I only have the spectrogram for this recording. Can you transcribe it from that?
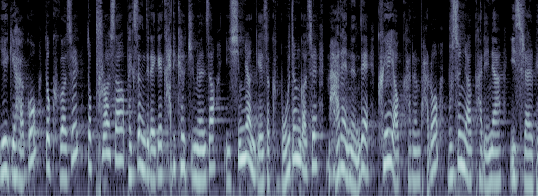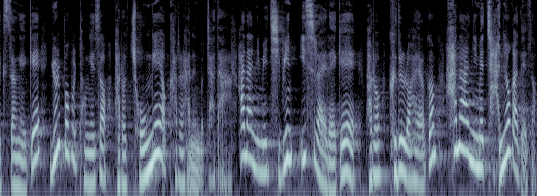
얘기하고 또 그것을 또 풀어서 백성들에게 가르쳐 주면서 이 신명기에서 그 모든 것을 말했는데 그의 역할은 바로 무슨 역할이냐? 이스라엘 백성에게 율법을 통해서 바로 종의 역할을 하는 자다. 하나님의 집인 이스라엘에게 바로 그들로 하여금 하나님의 자녀가 돼서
